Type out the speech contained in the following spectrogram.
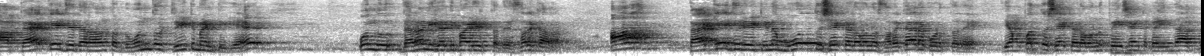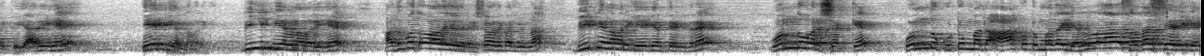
ಆ ಪ್ಯಾಕೇಜ್ ದರ ಅಂತ ಒಂದು ಟ್ರೀಟ್ಮೆಂಟಿಗೆ ಒಂದು ದರ ನಿಗದಿ ಮಾಡಿರ್ತದೆ ಸರ್ಕಾರ. ಆ ಪ್ಯಾಕೇಜ್ ರೇಟಿನ ಮೂವತ್ತು ಶೇಕಡವನ್ನು ಸರ್ಕಾರ ಕೊಡ್ತದೆ, ಎಪ್ಪತ್ತು ಶೇಕಡವನ್ನು ಪೇಷಂಟ್ ಕೈಯಿಂದ ಹಾಕಬೇಕು. ಯಾರಿಗೆ? ಎ ಪಿ ಎಲ್ನವರಿಗೆ ಬಿ ಪಿ ಎಲ್ನವರಿಗೆ ಅದ್ಭುತವಾದ ಯೋಜನೆ ಇಷ್ಟವರೆಗೆ ಬರಲಿಲ್ಲ. ಬಿ ಪಿ ಎಲ್ನವರಿಗೆ ಹೇಗೆ ಅಂತ ಹೇಳಿದರೆ, ಒಂದು ವರ್ಷಕ್ಕೆ ಒಂದು ಕುಟುಂಬದ, ಆ ಕುಟುಂಬದ ಎಲ್ಲ ಸದಸ್ಯರಿಗೆ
